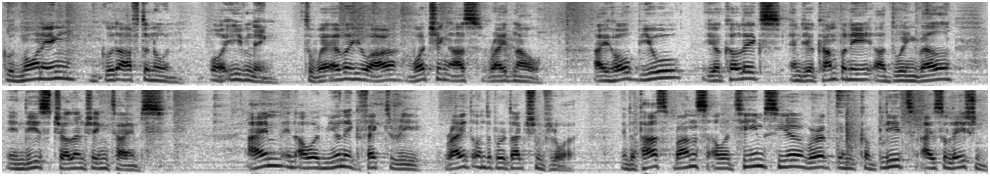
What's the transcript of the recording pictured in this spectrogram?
Good morning, good afternoon, or evening to wherever you are watching us right now. I hope you, your colleagues, and your company are doing well in these challenging times. I'm in our Munich factory, right on the production floor. In the past months, our teams here worked in complete isolation.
